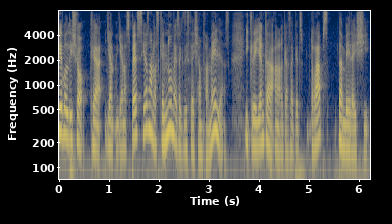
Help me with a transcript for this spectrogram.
Què vol dir això? Que hi ha, hi ha espècies en les que només existeixen femelles i creien que en el cas d'aquests raps també era així.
